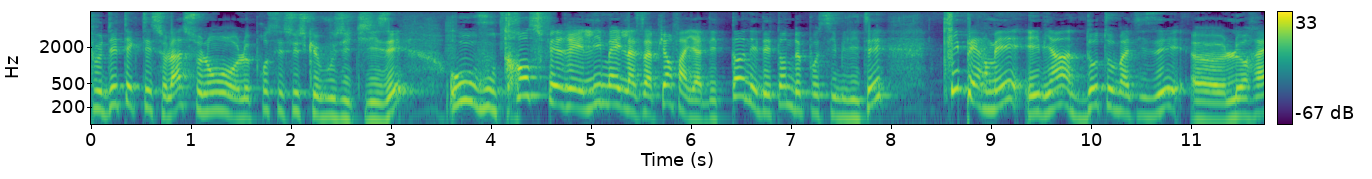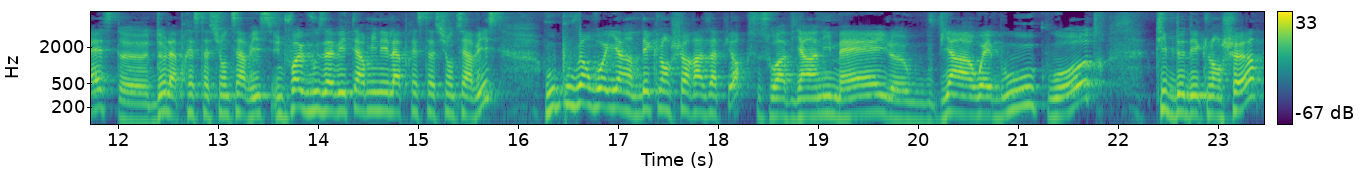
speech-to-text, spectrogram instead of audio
peut détecter cela selon euh, le processus que vous utilisez ou vous transférez l'email à Zapier. Enfin, il y a des tonnes et des tonnes de possibilités qui permet eh bien, d'automatiser euh, le reste de la prestation de service. Une fois que vous avez terminé la prestation de service, vous pouvez envoyer un déclencheur à Zapier, que ce soit via un email ou via un webbook ou autre type de déclencheur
